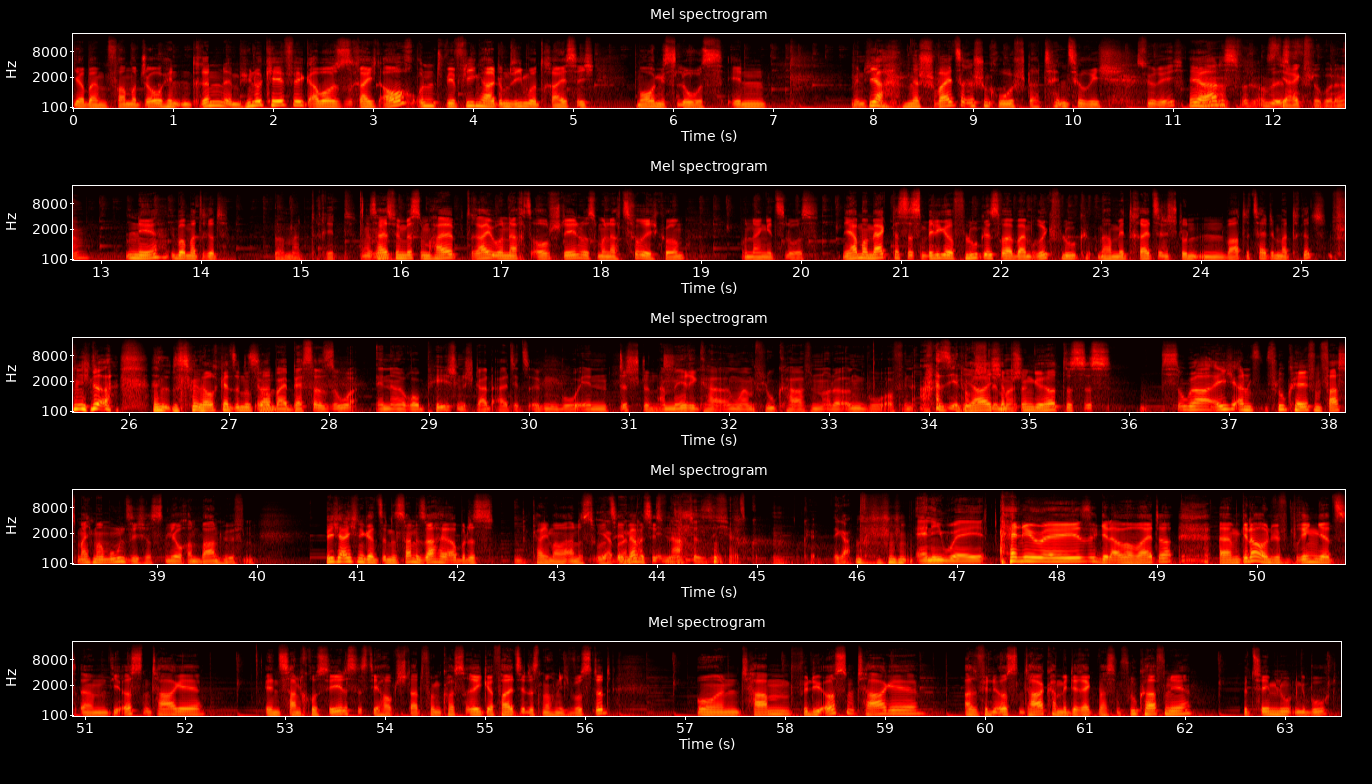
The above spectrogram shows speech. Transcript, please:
ja, beim Farmer Joe hinten drin im Hühnerkäfig, aber es reicht auch. Und wir fliegen halt um 7.30 Uhr morgens los in, München? ja, einer schweizerischen Großstadt in Zürich. Zürich? Ja, Ah, das ist. Direktflug, oder? Nee, über Madrid. Über Madrid. Das heißt, wir müssen um halb drei Uhr nachts aufstehen, müssen mal nach Zürich kommen und dann geht's los. Ja, man merkt, dass das ein billiger Flug ist, weil beim Rückflug haben wir 13 Stunden Wartezeit in Madrid wieder. Also das wird auch ganz Ja, interessant. wobei besser so in einer europäischen Stadt als jetzt irgendwo in das stimmt. Amerika, irgendwo am Flughafen oder irgendwo auf in Asien noch Ja, ich schlimmer. habe schon gehört, das ist sogar eigentlich an Flughäfen fast manchmal am unsichersten, wie auch an Bahnhöfen. Finde ich eigentlich eine ganz interessante Sache, aber das kann ich mal anders drüber ja, erzählen. aber na, es nach der Sicherheitsgruppe. Hm, Okay, egal. Anyway, Anyways, geht aber weiter. Ähm, genau, und wir verbringen jetzt ähm, die ersten Tage in San Jose, das ist die Hauptstadt von Costa Rica, falls ihr das noch nicht wusstet. Und haben für die ersten Tage, also für den ersten Tag haben wir direkt was im Flughafennähe für 10 Minuten gebucht.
